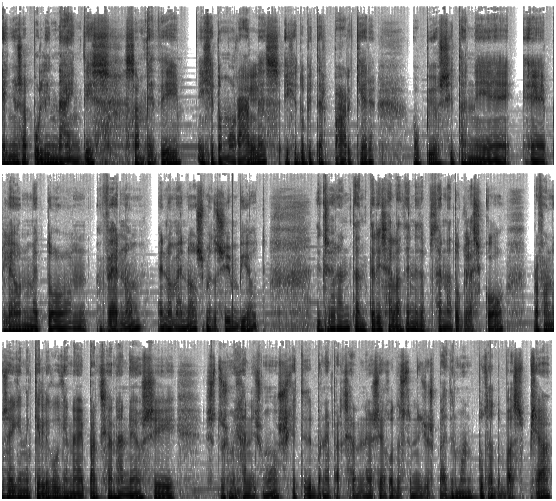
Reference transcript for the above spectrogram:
ένιωσα πολύ 90s σαν παιδί. Είχε το Morales, είχε το Peter Parker, ο οποίος ήταν ε, ε, πλέον με τον Venom ενωμένος, με το Symbiote. Δεν ξέρω αν ήταν τρεις, αλλά δεν είδα πουθενά τον κλασικό. Προφανώς έγινε και λίγο για να υπάρξει ανανέωση στους μηχανισμούς, γιατί δεν μπορεί να υπάρξει ανανέωση έχοντας τον ίδιο Spider-Man, που θα τον πας πια.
